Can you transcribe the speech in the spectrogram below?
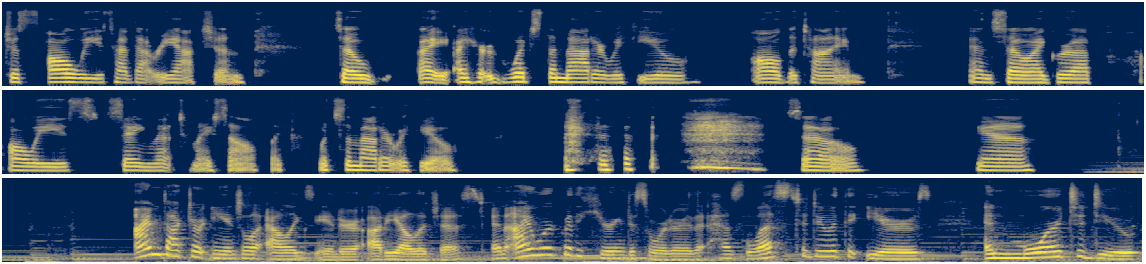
just always had that reaction. So I, I heard, What's the matter with you all the time. And so I grew up always saying that to myself, like, What's the matter with you? so, yeah. I'm Dr. Angela Alexander, audiologist, and I work with a hearing disorder that has less to do with the ears and more to do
